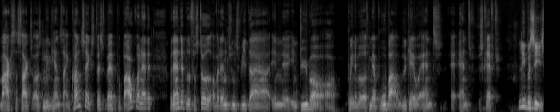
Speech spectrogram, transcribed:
Marx har sagt, også mm. lidt i hans egen kontekst, hvad, hvad på baggrund af det, hvordan det er blevet forstået, og hvordan synes vi, der er en, øh, en dybere og på en eller anden måde også mere brugbar udgave af hans, af hans skrift. Lige præcis.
